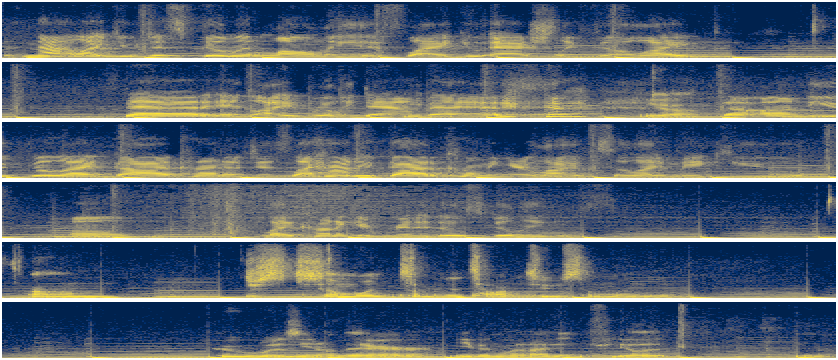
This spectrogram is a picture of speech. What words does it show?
it's not like you just feeling lonely it's like you actually feel like sad and like really down bad Yeah. So, um, do you feel like God kind of just like how did God come in your life to like make you, um, like kind of get rid of those feelings? Um, just someone, someone to talk to, someone who was, you know, there even when I didn't feel it. You know.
